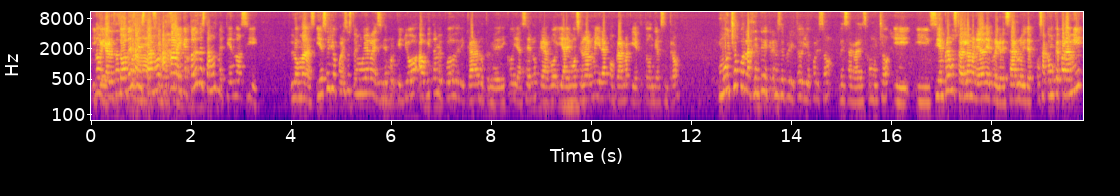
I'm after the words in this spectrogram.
y que, todos le estamos, ajá, y que todos le estamos metiendo así lo más. Y eso yo por eso estoy muy agradecida porque yo ahorita me puedo dedicar a lo que me dedico y a hacer lo que hago y a emocionarme, ir a comprar maquillaje todo un día al centro mucho por la gente que cree en este proyecto y yo por eso les agradezco mucho y, y, siempre buscaré la manera de regresarlo y de, o sea, como que para mí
